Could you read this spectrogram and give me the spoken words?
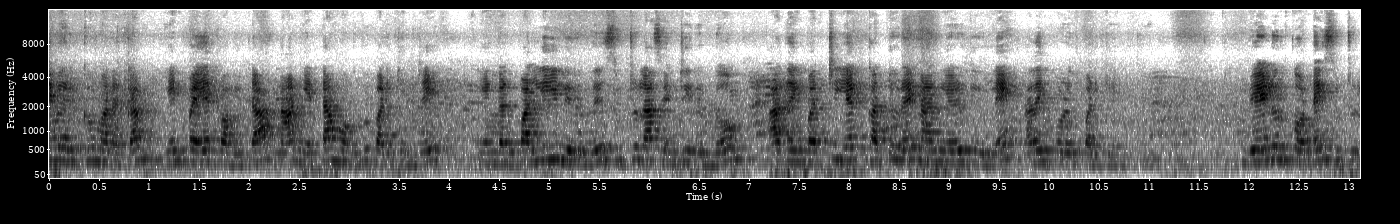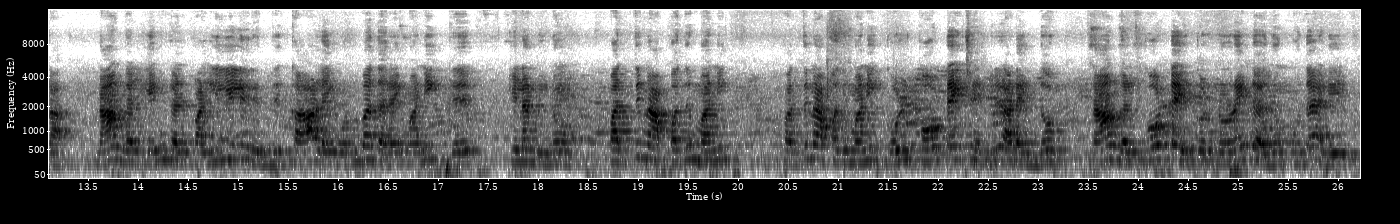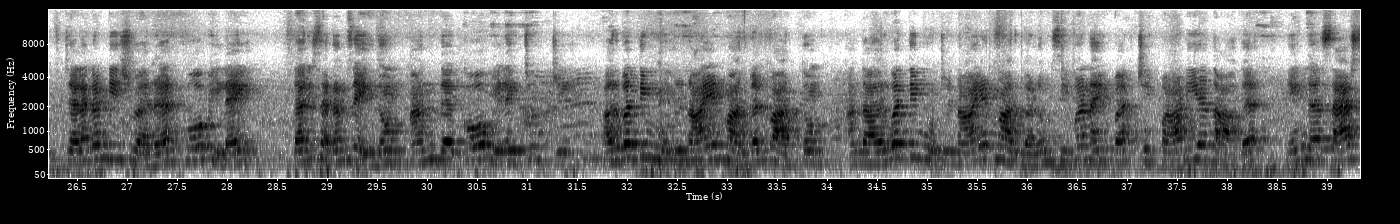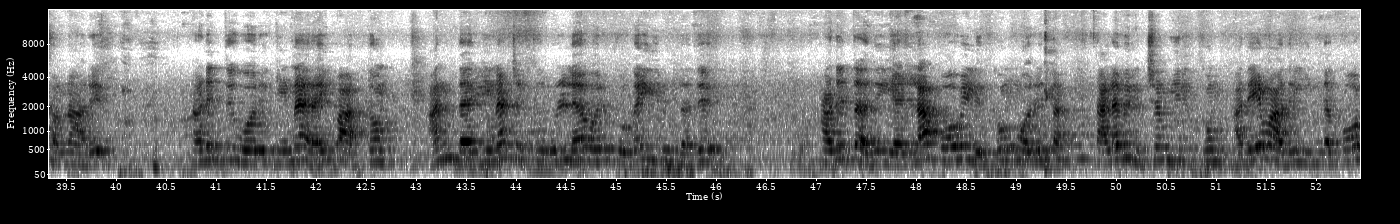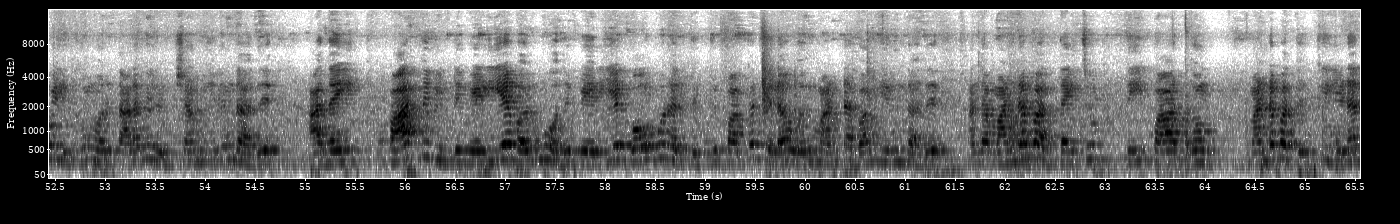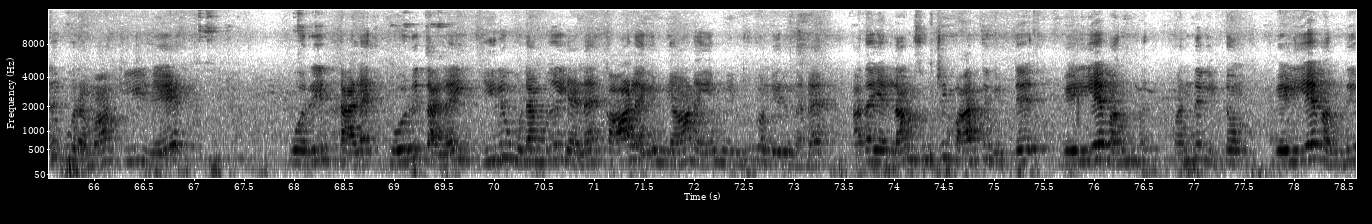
அனைவருக்கும் வணக்கம். என் பெயர் பவித்ரா. நான் எட்டாம் வகுப்பு படிக்கின்றேன். எங்கள் பள்ளியிலிருந்து சுற்றுலா சென்றிருந்தோம். அதை பற்றிய கட்டுரை நான் எழுதியுள்ளேன். அதை இப்பொழுது படிக்கிறேன். வேலூர் கோட்டை சுற்றுலா. நாங்கள் எங்கள் பள்ளியிலிருந்து காலை ஒன்பதரை மணிக்கு கிளம்பினோம். பத்து நாற்பது மணி பத்து நாற்பது மணிக்குள் கோட்டை சென்று அடைந்தோம். நாங்கள் கோட்டைக்குள் நுழைந்ததும் முதலில் ஜலகண்டீஸ்வரர் கோவிலை தரிசனம் செய்தோம். அந்த கோவிலை சுற்றி அறுபத்தி மூன்று நாயன்மார்கள் பார்த்தோம். அந்த அறுபத்தி மூன்று நாயன்மார்களும் சிவனை பற்றி பாடியதாக எங்க சார் சொன்னாரு. அடுத்து ஒரு கிணறை பார்த்தோம். அந்த கிணற்றுக்கு உள்ள ஒரு குகை இருந்தது. அடுத்தது எல்லா கோவிலுக்கும் ஒரு த தலவிருட்சம் இருக்கும். அதே மாதிரி இந்த கோவிலுக்கும் ஒரு தலவிருட்சம் இருந்தது. அதை பார்த்துவிட்டு வெளியே வரும்போது பெரிய கோபுரத்துக்கு பக்கத்தில் ஒரு மண்டபம் இருந்தது. அந்த மண்டபத்தை சுற்றி பார்த்தோம். மண்டபத்துக்கு இடதுபுறமா கீழே ஒரு தலை ஒரு தலை இரு உடம்பு என காளையும் யானையும் நின்று கொண்டிருந்தன. அதையெல்லாம் சுற்றி பார்த்துவிட்டு வெளியே வந்து வந்துவிட்டோம். வெளியே வந்து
